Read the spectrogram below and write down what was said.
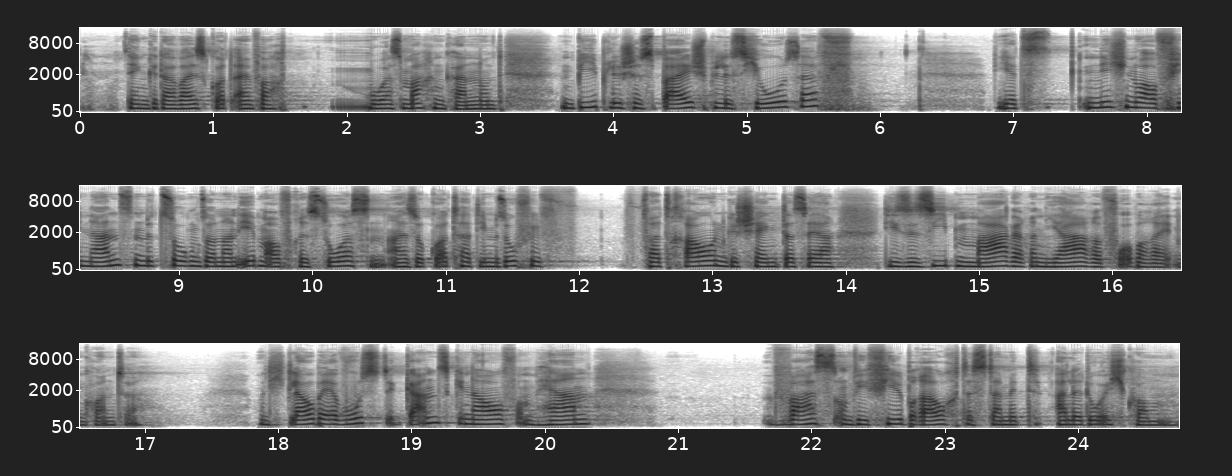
Ich denke, da weiß Gott einfach, wo er es machen kann. Und ein biblisches Beispiel ist Josef, jetzt nicht nur auf Finanzen bezogen, sondern eben auf Ressourcen. Also Gott hat ihm so viel Vertrauen geschenkt, dass er diese sieben mageren Jahre vorbereiten konnte. Und ich glaube, er wusste ganz genau vom Herrn, was und wie viel braucht es, damit alle durchkommen.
